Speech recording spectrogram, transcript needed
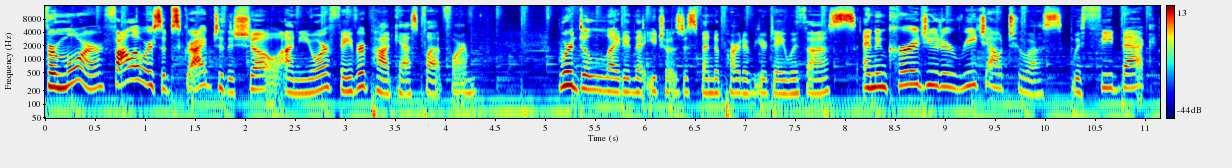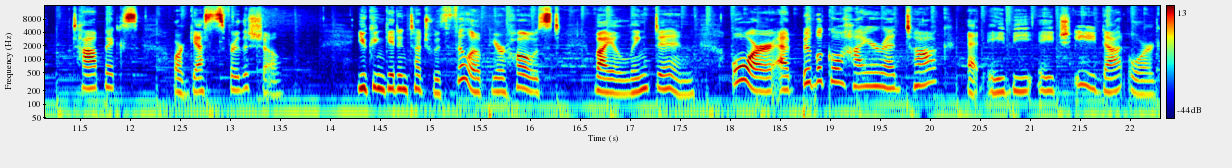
For more, follow or subscribe to the show on your favorite podcast platform. We're delighted that you chose to spend a part of your day with us and encourage you to reach out to us with feedback, topics, or guests for the show. You can get in touch with Philip, your host, via LinkedIn or at Biblical Higher Ed Talk at abhe.org.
